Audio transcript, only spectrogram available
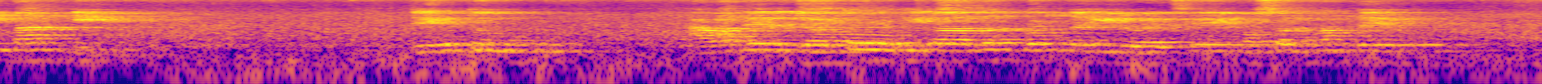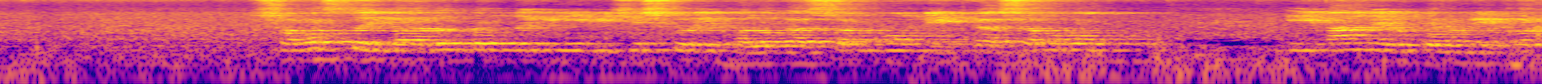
ঈমান নিয়ে যেহেতু আমাদের যত ইবাদত বন্দী রয়েছে, মুসলমানদের সমস্ত ইবাদত বন্দী বিশেষ করে ভালো কাজ সমূহ নেক কাজ সমূহ ইমানের উপর নির্ভর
